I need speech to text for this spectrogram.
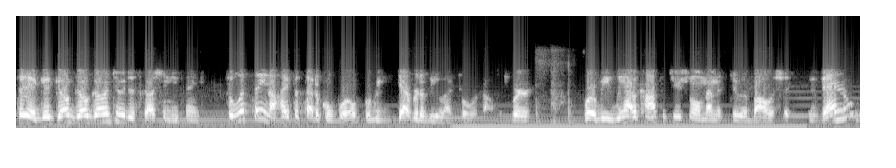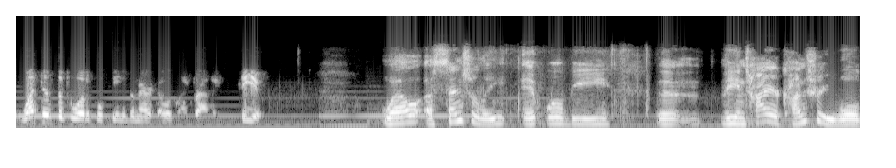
so yeah, go, go go go into a discussion. You think so? Let's say in a hypothetical world where we get rid of the electoral college, where where we, we have a constitutional amendment to abolish it, then what does the political scene of America look like, Bradley, to you? Well, essentially, it will be the the entire country will,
